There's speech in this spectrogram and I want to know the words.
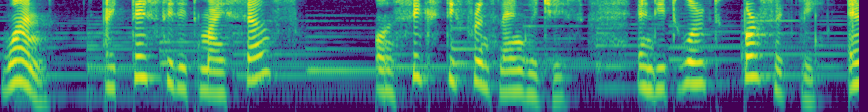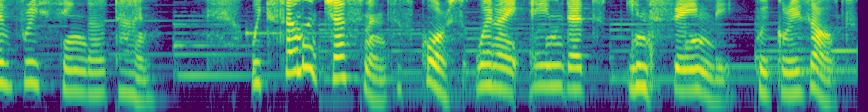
1. I tested it myself on six different languages and it worked perfectly every single time. With some adjustments, of course, when I aimed at insanely quick results.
